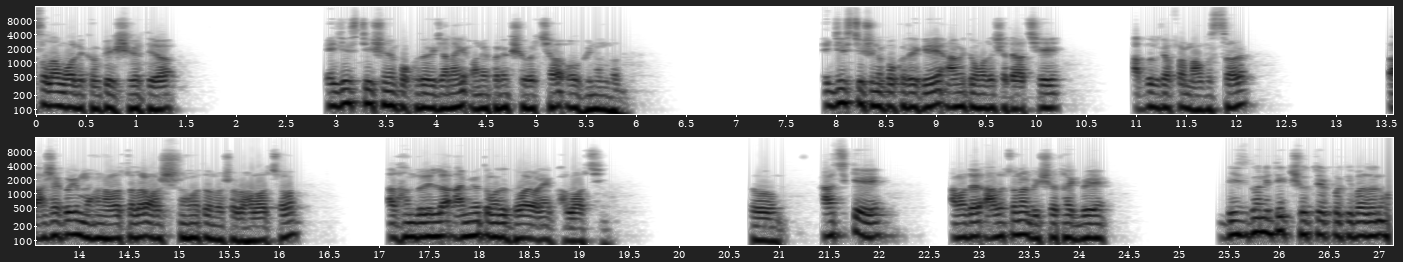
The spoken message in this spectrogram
আসসালামু আলাইকুম প্রিয় শিক্ষার্থীরা। এজিএস টিউশনের পক্ষ থেকে জানাই অনেক অনেক শুভেচ্ছা ও অভিনন্দন। এজিএস টিউশনের পক্ষ থেকে আমি তোমাদের সাথে আছি আব্দুল গাফার মাহফুজ স্যার। আশা করি মহান আল্লাহ তালার অসম্মত তোমরা সবাই ভালো আছো। আলহামদুলিল্লাহ আমিও তোমাদের দোয়ায় অনেক ভালো আছি। তো আজকে আমাদের আলোচনার বিষয় থাকবে বীজগণিতিক সূত্রের প্রতিপাদন ও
